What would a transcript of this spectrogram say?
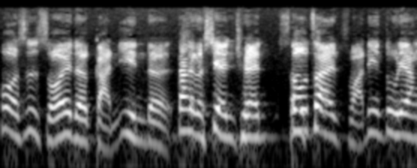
或者是所谓的感应的这个线圈，都在法定度量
